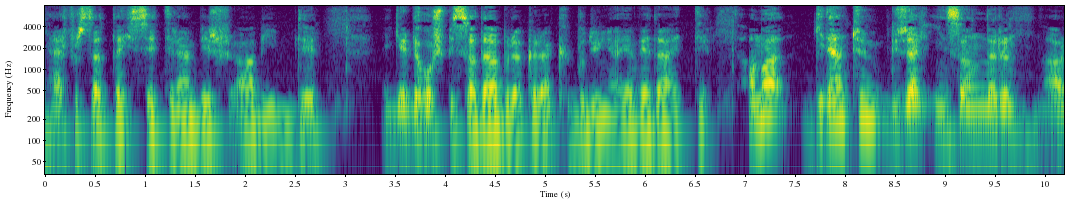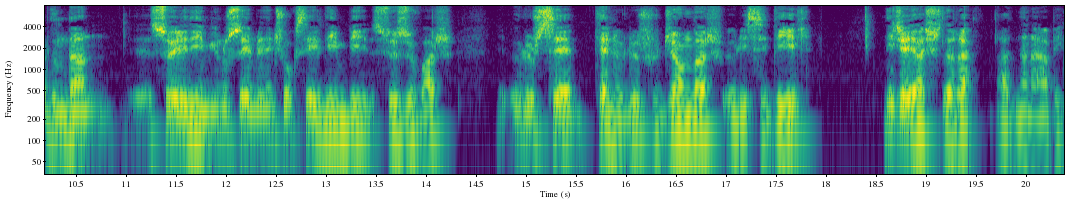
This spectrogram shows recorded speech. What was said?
her fırsatta hissettiren bir abimdi. Geride hoş bir sada bırakarak bu dünyaya veda etti. Ama giden tüm güzel insanların ardından söylediğim Yunus Emre'nin çok sevdiğim bir sözü var. Ölürse ten ölür, canlar ölesi değil. Nice yaşlara Adnan abi.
